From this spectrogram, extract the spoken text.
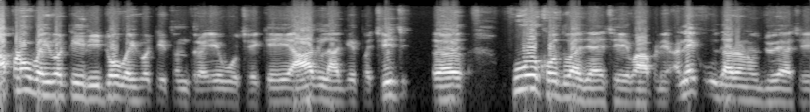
આપણો વહીવટી, રીઢો વહીવટી તંત્ર એવો છે કે એ આગ લાગે પછી જ કૂવો ખોદવા જાય છે એવા આપણે અનેક ઉદાહરણો જોયા છે.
